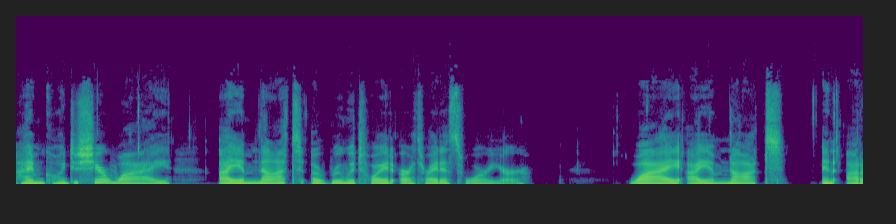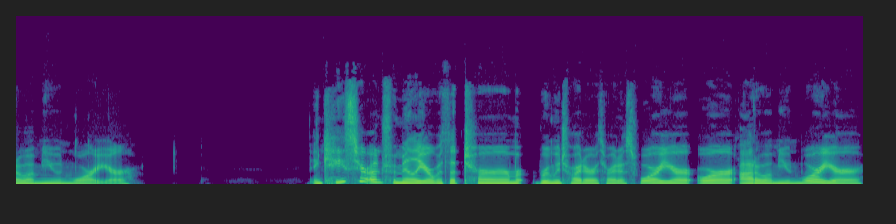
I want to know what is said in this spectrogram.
I'm going to share why I am not a rheumatoid arthritis warrior. Why I am not an autoimmune warrior. In case you're unfamiliar with the term rheumatoid arthritis warrior or autoimmune warrior,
